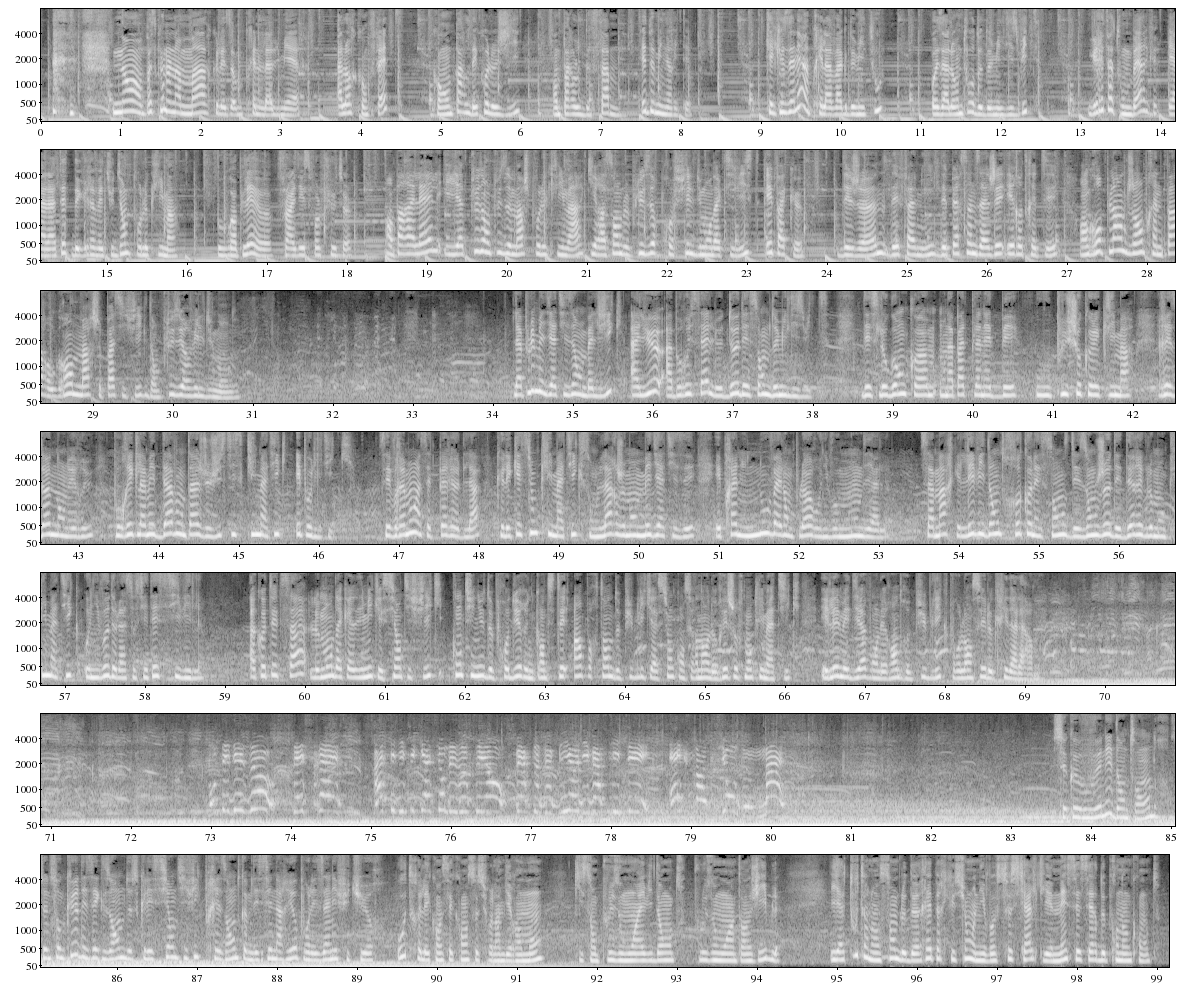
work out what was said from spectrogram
Non, parce qu'on en a marre que les hommes prennent la lumière. Alors qu'en fait, quand on parle d'écologie, on parle de femmes et de minorités. Quelques années après la vague de MeToo, aux alentours de 2018, Greta Thunberg est à la tête des grèves étudiantes pour le climat. Vous vous rappelez euh, Fridays for Future? En parallèle, il y a de plus en plus de marches pour le climat qui rassemblent plusieurs profils du monde activiste et pas que. Des jeunes, des familles, des personnes âgées et retraitées. En gros, plein de gens prennent part aux grandes marches pacifiques dans plusieurs villes du monde. La plus médiatisée en Belgique a lieu à Bruxelles le 2 décembre 2018. Des slogans comme On n'a pas de planète B ou Plus chaud que le climat résonnent dans les rues pour réclamer davantage de justice climatique et politique. C'est vraiment à cette période-là que les questions climatiques sont largement médiatisées et prennent une nouvelle ampleur au niveau mondial. Ça marque l'évidente reconnaissance des enjeux des dérèglements climatiques au niveau de la société civile. À côté de ça, le monde académique et scientifique continue de produire une quantité importante de publications concernant le réchauffement climatique et les médias vont les rendre publics pour lancer le cri d'alarme. Montée des eaux, sécheresse, acidification des océans, perte de biodiversité, extinction de masse. Ce que vous venez d'entendre, ce ne sont que des exemples de ce que les scientifiques présentent comme des scénarios pour les années futures. Outre les conséquences sur l'environnement, qui sont plus ou moins évidentes, plus ou moins tangibles, il y a tout un ensemble de répercussions au niveau social qu'il est nécessaire de prendre en compte.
